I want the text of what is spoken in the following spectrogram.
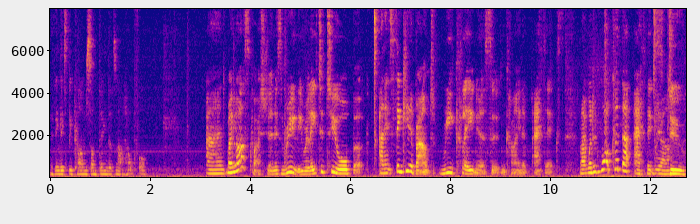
I think it's become something that's not helpful. And my last question is really related to your book, and it's thinking about reclaiming a certain kind of ethics and I wondered what could that ethics yeah. do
